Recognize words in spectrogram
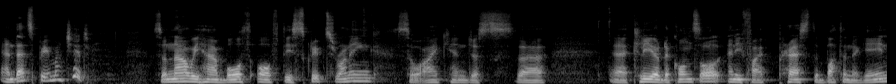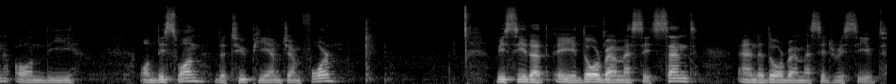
And that's pretty much it. So now we have both of these scripts running, so I can just uh, uh, clear the console. And if I press the button again on the on this one, the 2 p.m. Gen 4, we see that a doorbell message sent and a doorbell message received.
